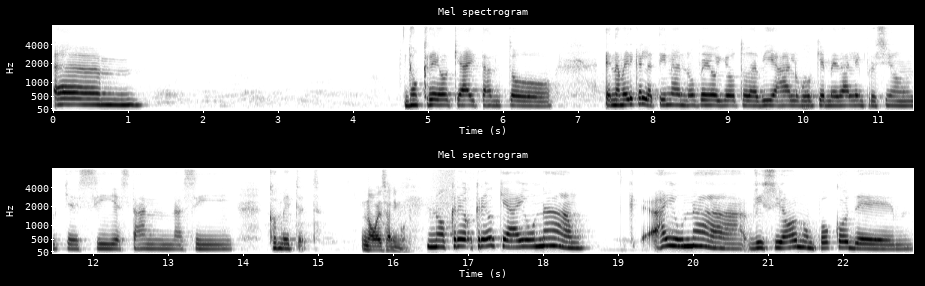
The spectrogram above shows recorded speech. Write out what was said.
um, no creo que hay tanto... En América Latina no veo yo todavía algo que me da la impresión que sí están así committed. No ves a ninguno. No, creo, creo que hay una, hay una visión un poco de,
